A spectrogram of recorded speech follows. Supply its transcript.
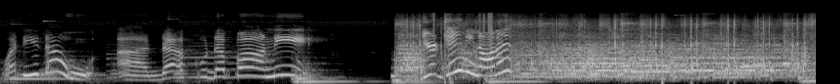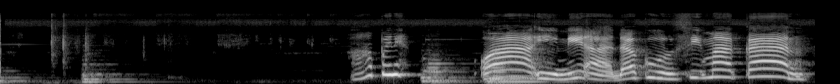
Wadidaw, ada kuda poni. You're gaining on it Apa ini? Wah, ini ada kursi makan.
